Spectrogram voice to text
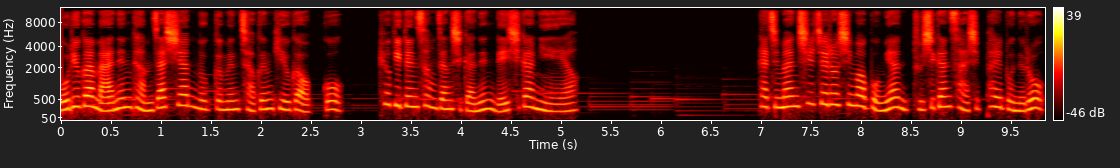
오류가 많은 감자 씨앗 묶음은 적은 기후가 없고 표기된 성장 시간은 4시간이에요. 하지만 실제로 심어보면 2시간 48분으로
